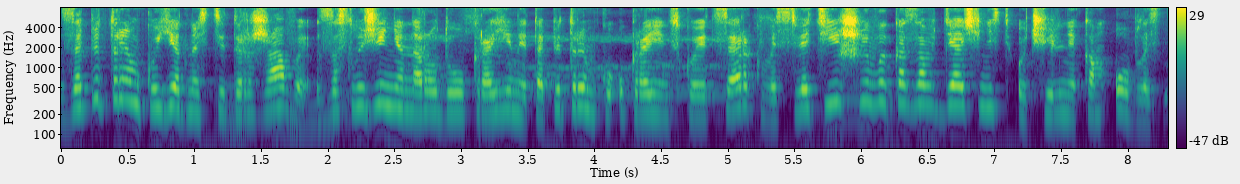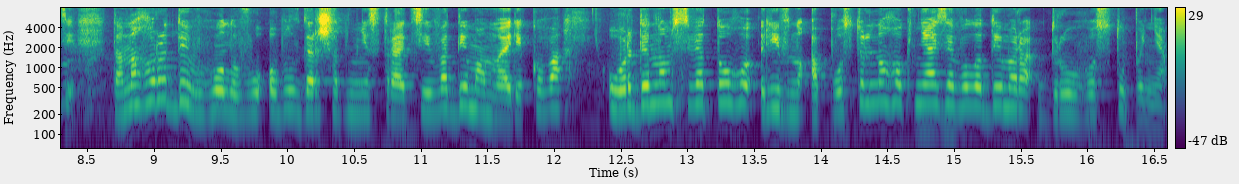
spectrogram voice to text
За підтримку єдності держави, за служіння народу України та підтримку української церкви святійший виказав вдячність очільникам області та нагородив голову облдержадміністрації Вадима Мерікова орденом святого рівноапостольного князя Володимира другого ступеня.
